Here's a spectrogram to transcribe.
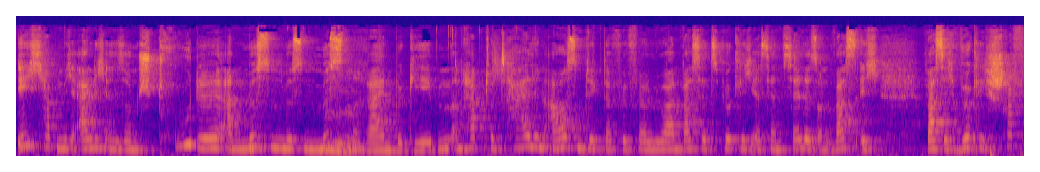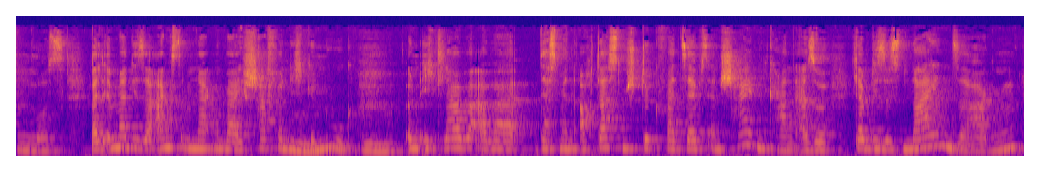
ich habe mich eigentlich in so einen Strudel an müssen, müssen, müssen mhm. reinbegeben und habe total den Außenblick dafür verloren, was jetzt wirklich essentiell ist und was ich was ich wirklich schaffen muss. Weil immer diese Angst im Nacken war, ich schaffe nicht mhm. genug. Mhm. Und ich glaube aber, dass man auch das ein Stück weit selbst entscheiden kann. Also ich glaube, dieses Nein sagen,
